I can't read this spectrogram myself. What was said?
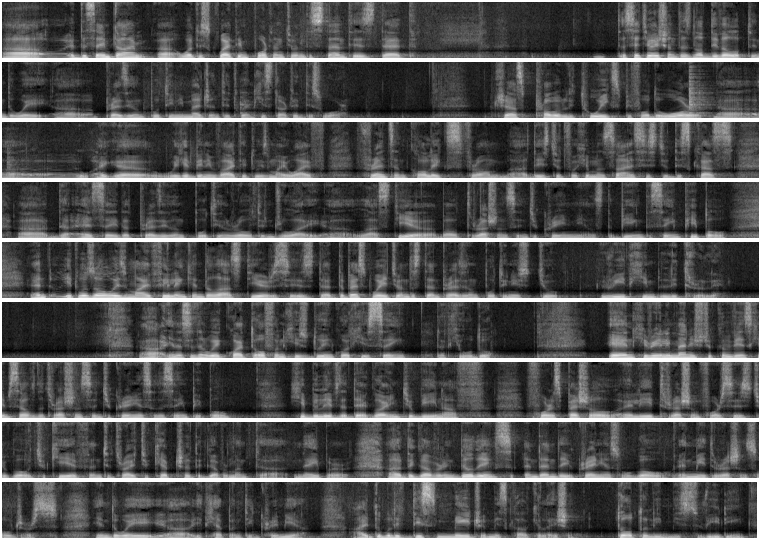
Uh, at the same time, uh, what is quite important to understand is that the situation has not developed in the way uh, President Putin imagined it when he started this war. Just probably two weeks before the war, uh, uh I, uh, we had been invited with my wife, friends, and colleagues from the Institute for Human Sciences to discuss the essay that President Putin wrote in July last year about Russians and Ukrainians being the same people. And it was always my feeling in the last years is that the best way to understand President Putin is to read him literally. Uh, in a certain way, quite often he's doing what he's saying that he will do. And he really managed to convince himself that Russians and Ukrainians are the same people. He believes that they're going to be enough for special elite Russian forces to go to Kiev and to try to capture the government uh, neighbor, uh, the governing buildings, and then the Ukrainians will go and meet the Russian soldiers in the way uh, it happened in Crimea. I do believe this major miscalculation totally misreading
